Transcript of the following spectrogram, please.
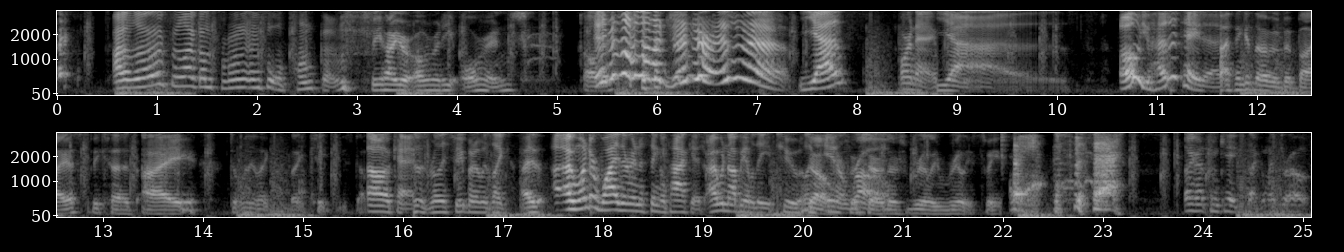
I literally feel like I'm turning into a pumpkin. Sweetheart, you're already orange. It's because I'm a ginger, isn't it? Yes or nay? Yes. Oh, you hesitated. I think I'm a bit biased because I don't really like like cakey stuff. Oh, okay. It was really sweet, but it was like I I wonder why they're in a single package. I would not be able to eat two like no, in a for row. sure. They're really really sweet. I got some cake stuck in my throat.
